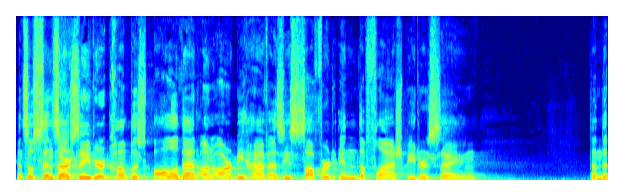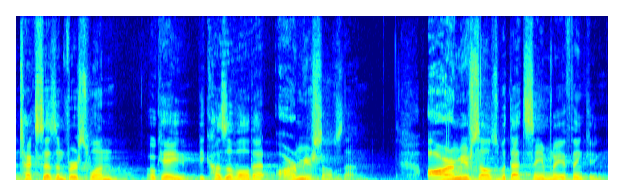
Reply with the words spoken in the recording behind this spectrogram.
And so, since our Savior accomplished all of that on our behalf as he suffered in the flesh, Peter is saying, then the text says in verse 1 okay, because of all that, arm yourselves then. Arm yourselves with that same way of thinking.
